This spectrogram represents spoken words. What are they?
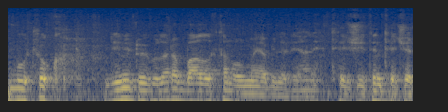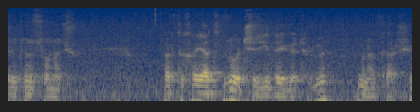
Bu çok dini duygulara bağlılıktan olmayabilir yani. Tecridin, tecerrüdün sonucu. Artık hayatınızı o çizgide götürme buna karşı.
